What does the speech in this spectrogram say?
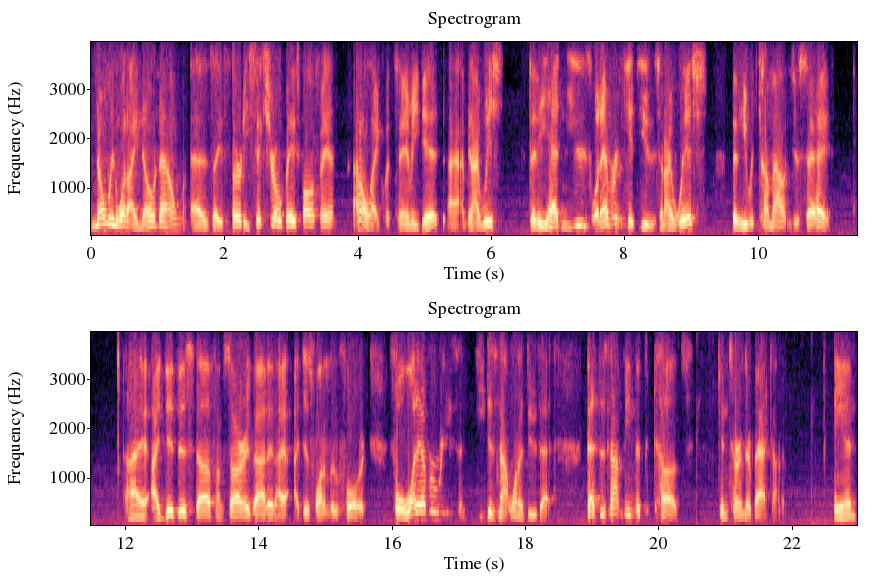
knowing what I know now as a 36 year old baseball fan. I don't like what Sammy did. I, I mean, I wish that he hadn't used whatever he had used, and I wish that he would come out and just say, "Hey, I, I did this stuff. I'm sorry about it. I, I just want to move forward. For whatever reason, he does not want to do that. That does not mean that the Cubs can turn their back on him. And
